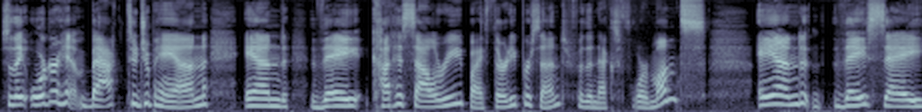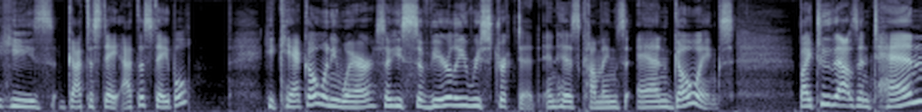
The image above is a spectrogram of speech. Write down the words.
So they order him back to Japan and they cut his salary by 30% for the next four months. And they say he's got to stay at the stable. He can't go anywhere, so he's severely restricted in his comings and goings. By 2010,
